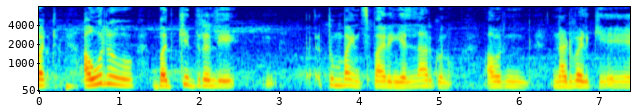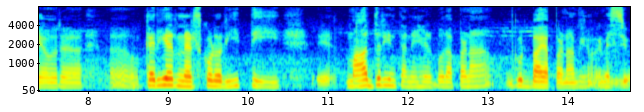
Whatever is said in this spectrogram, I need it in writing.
ಬಟ್ ಅವರು ಬದುಕಿದ್ರಲ್ಲಿ ತುಂಬ ಇನ್ಸ್ಪೈರಿಂಗ್ ಎಲ್ಲರಿಗೂ ಅವ್ರ ನಡವಳಿಕೆ, ಅವರ ಕರಿಯರ್ ನಡೆಸ್ಕೊಳ್ಳೋ ರೀತಿ, ಮಾಧುರಿ ಅಂತಲೇ ಹೇಳ್ಬೋದು. Appanna good bye Appanna miss you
